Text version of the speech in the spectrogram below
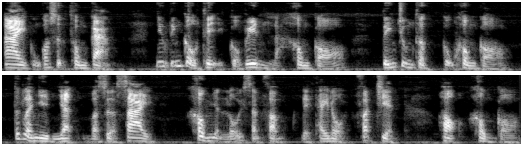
ai cũng có sự thông cảm, nhưng tính cầu thị của Vin là không có, tính trung thực cũng không có, tức là nhìn nhận và sửa sai, không nhận lỗi sản phẩm để thay đổi, phát triển, họ không có.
